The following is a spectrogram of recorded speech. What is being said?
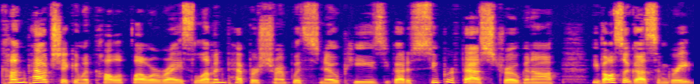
kung pao chicken with cauliflower rice, lemon pepper shrimp with snow peas. You've got a super fast stroganoff. You've also got some great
